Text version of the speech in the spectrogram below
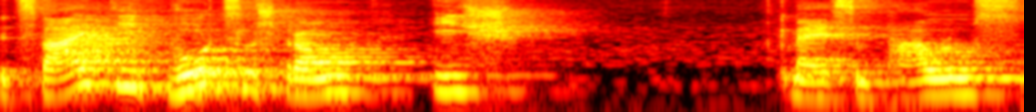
Der zweite Wurzelstrang ist gemäss Paulus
